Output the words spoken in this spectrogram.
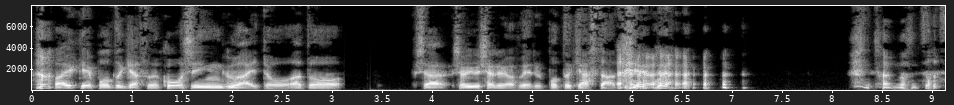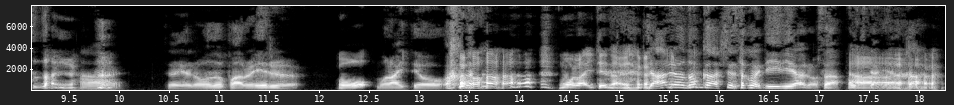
バイク系ポッドキャストの更新具合と、あと、車所有車両が増えるポッドキャスターっていう。何の雑談や。はい。ロードパル L、おもらい手を。もらえてない。じゃあ、あれをどっかしてそこに DDR をさ、置きたいやんか。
